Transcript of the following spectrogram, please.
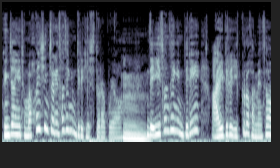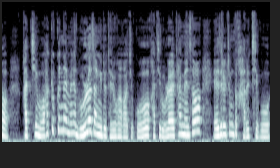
굉장히 정말 헌신적인 선생님들이 계시더라고요. 음. 근데 이 선생님들이 아이들을 이끌어가면서 같이 뭐 학교 끝나면 롤러장에도 데려가가지고 같이 롤러를 타면서 애들을 좀 더 가르치고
